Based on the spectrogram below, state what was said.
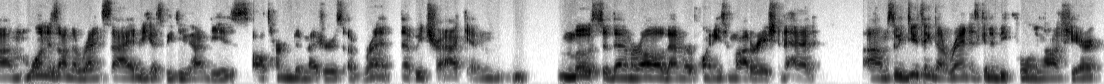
um, one is on the rent side because we do have these alternative measures of rent that we track, and most of them or all of them are pointing to moderation ahead. Um, so we do think that rent is going to be cooling off here.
